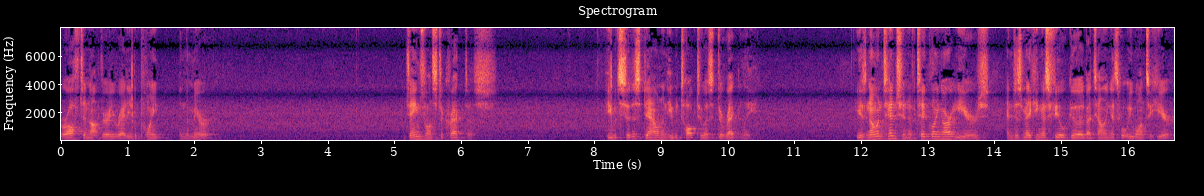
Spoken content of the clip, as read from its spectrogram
We're often not very ready to point in the mirror. James wants to correct us. He would sit us down and he would talk to us directly. He has no intention of tickling our ears and just making us feel good by telling us what we want to hear.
